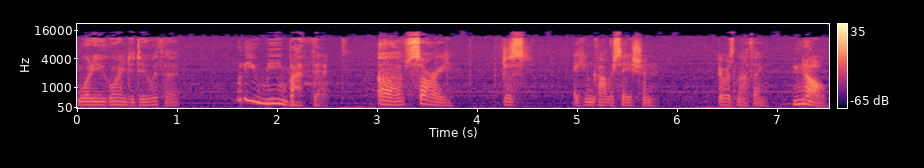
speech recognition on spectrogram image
What are you going to do with it? What do you mean by that? Uh, sorry. Just making conversation. It was nothing. No.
